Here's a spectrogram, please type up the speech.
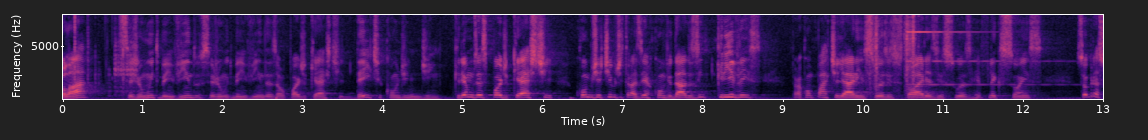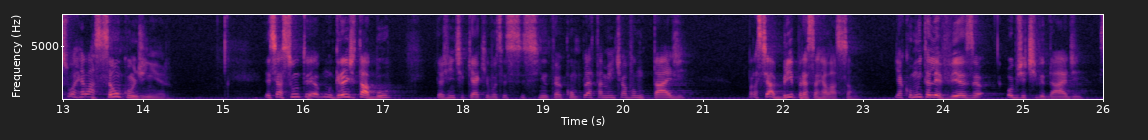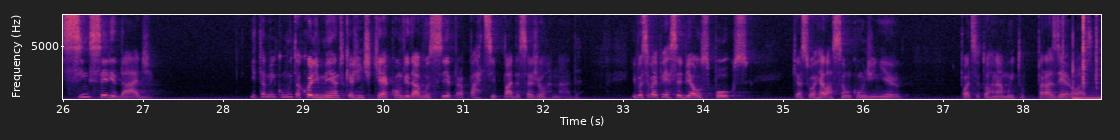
Olá, sejam muito bem-vindos, sejam muito bem-vindas ao podcast Date com Dindim. Criamos esse podcast com o objetivo de trazer convidados incríveis para compartilharem suas histórias e suas reflexões sobre a sua relação com o dinheiro. Esse assunto é um grande tabu e a gente quer que você se sinta completamente à vontade para se abrir para essa relação. E é com muita leveza, objetividade, sinceridade e também com muito acolhimento que a gente quer convidar você para participar dessa jornada. E você vai perceber aos poucos que a sua relação com o dinheiro pode se tornar muito prazerosa.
